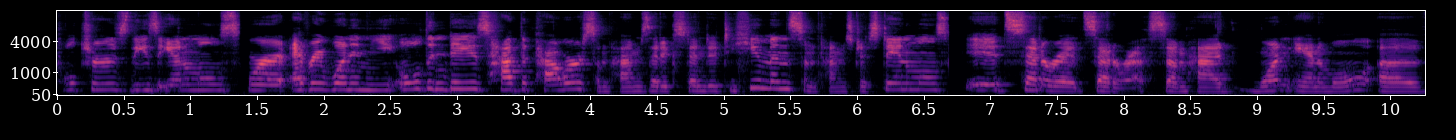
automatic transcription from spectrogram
cultures, these animals were everyone in the olden days had the power. Sometimes that extended to humans, sometimes just animals, etc., etc. Some had one animal of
